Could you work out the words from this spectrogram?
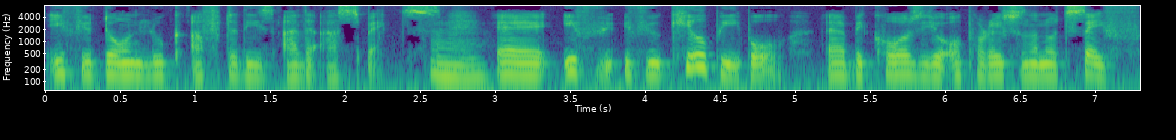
if you don't look after these other aspects. Uh, if you- if you kill people uh, because your operations are not safe,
